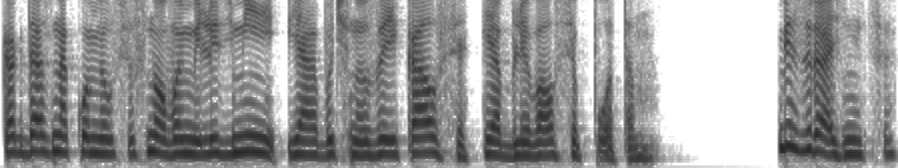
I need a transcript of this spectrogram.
когда знакомился с новыми людьми, я обычно заикался и обливался потом. Без разницы.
